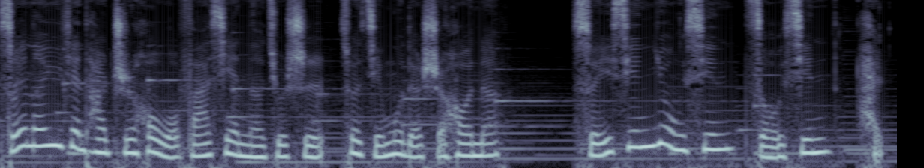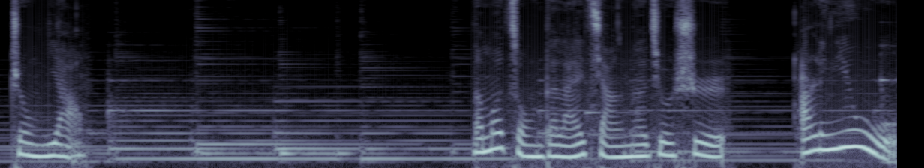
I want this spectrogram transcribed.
所以呢，遇见他之后，我发现呢，就是做节目的时候呢，随心、用心、走心很重要。那么总的来讲呢，就是二零一五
